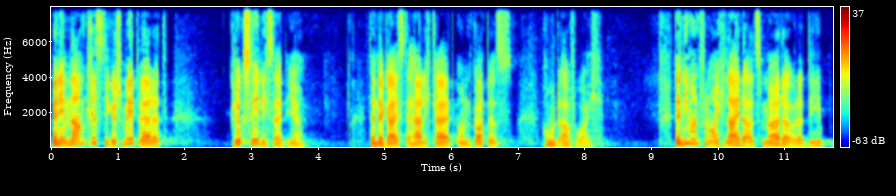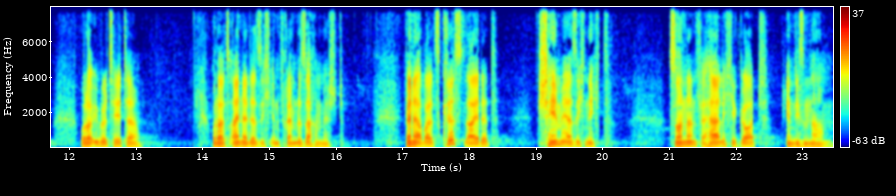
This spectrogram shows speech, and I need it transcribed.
Wenn ihr im Namen Christi geschmäht werdet, glückselig seid ihr, denn der Geist der Herrlichkeit und Gottes ruht auf euch. Denn niemand von euch leide als Mörder oder Dieb oder Übeltäter oder als einer, der sich in fremde Sachen mischt wenn er aber als Christ leidet, schäme er sich nicht, sondern verherrliche Gott in diesem Namen.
